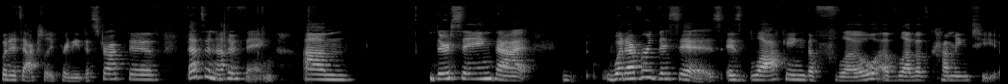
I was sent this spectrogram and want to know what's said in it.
but it's actually pretty destructive. That's another thing. Um, they're saying that whatever this is is blocking the flow of love of coming to you.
